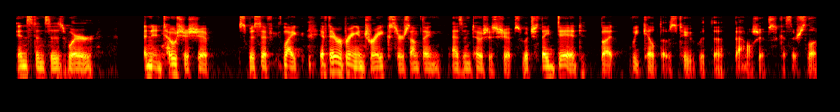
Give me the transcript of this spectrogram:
instances where an Entosis ship specific like if they were bringing drakes or something as Entosis ships which they did but we killed those two with the battleships because they're slow.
